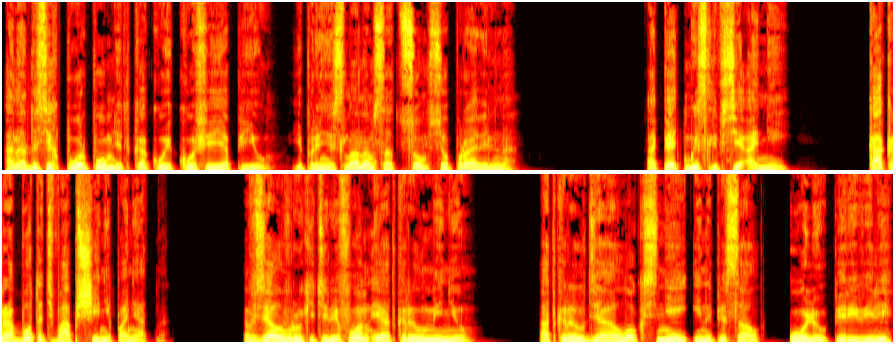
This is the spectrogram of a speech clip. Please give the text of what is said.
Она до сих пор помнит, какой кофе я пью, и принесла нам с отцом все правильно. Опять мысли все о ней. Как работать, вообще непонятно. Взял в руки телефон и открыл меню. Открыл диалог с ней и написал «Олю перевели?»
